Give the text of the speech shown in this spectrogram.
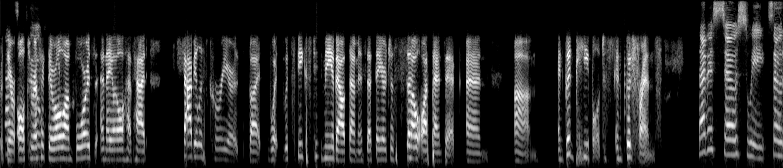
That's they're all terrific. They're all on boards, and they all have had fabulous careers. But what what speaks to me about them is that they are just so authentic and um, and good people, just and good friends. That is so sweet. So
